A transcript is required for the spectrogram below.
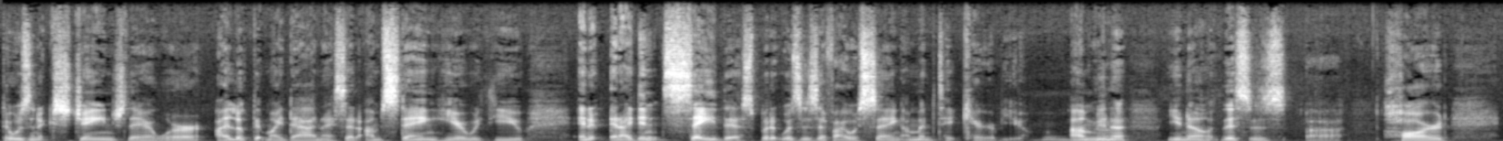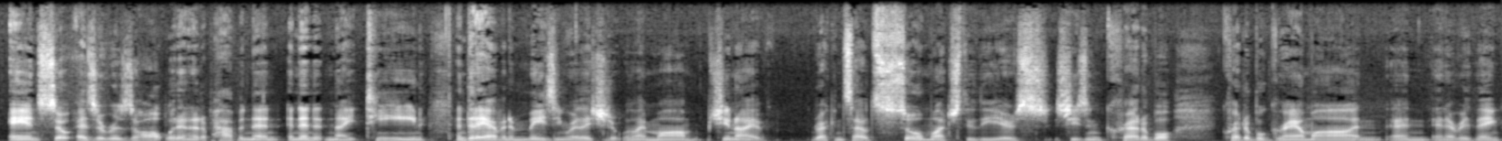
There was an exchange there where I looked at my dad and I said, I'm staying here with you. And, it, and I didn't say this, but it was as if I was saying, I'm going to take care of you. I'm going to, you know, this is uh, hard. And so as a result, what ended up happening then, and then at 19, and today I have an amazing relationship with my mom. She and I have reconciled so much through the years. She's incredible, incredible grandma and, and, and everything.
